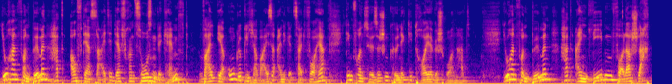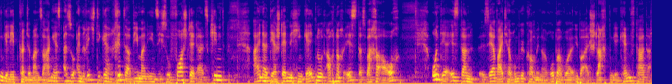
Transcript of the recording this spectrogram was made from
Johann von Böhmen hat auf der Seite der Franzosen gekämpft, weil er unglücklicherweise einige Zeit vorher dem französischen König die Treue geschworen hat. Johann von Böhmen hat ein Leben voller Schlachten gelebt, könnte man sagen. Er ist also ein richtiger Ritter, wie man ihn sich so vorstellt als Kind. Einer, der ständig in Geldnot auch noch ist, das war er auch. Und er ist dann sehr weit herumgekommen in Europa, wo er überall Schlachten gekämpft hat.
